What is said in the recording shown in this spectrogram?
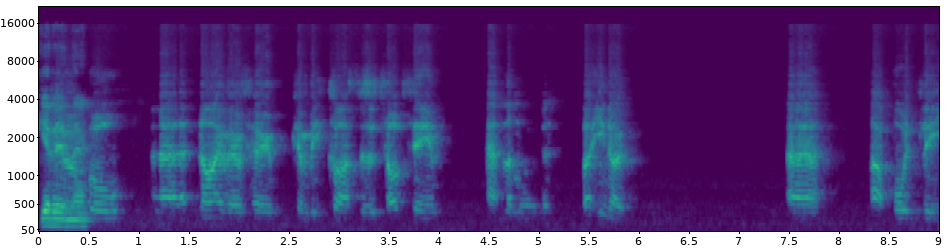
Get it in there. Uh, neither of whom can be classed as a top team at the moment. But you know, uh, upwardly,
